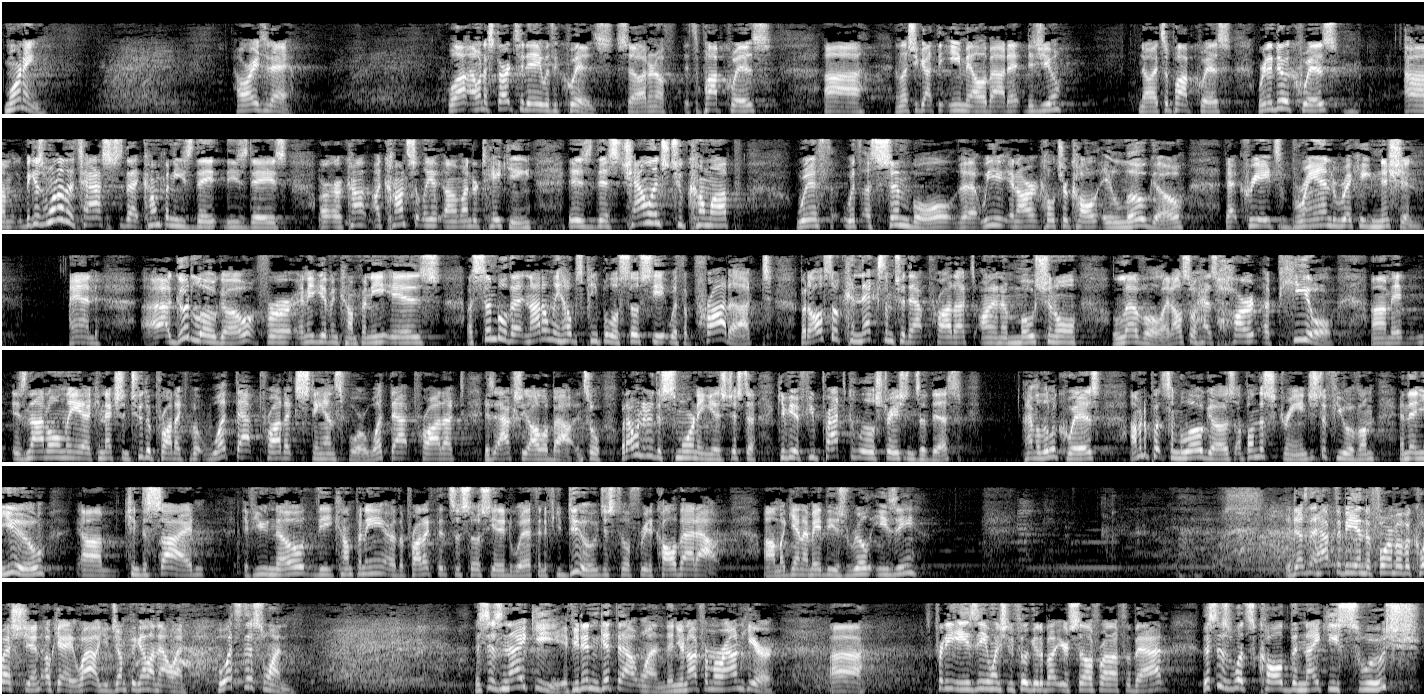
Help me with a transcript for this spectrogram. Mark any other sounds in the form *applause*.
Good morning. How are you today? Well, I want to start today with a quiz. So I don't know if it's a pop quiz, uh, unless you got the email about it. Did you? No, it's a pop quiz. We're going to do a quiz. Um, because one of the tasks that companies they, these days are, are, con- are constantly um, undertaking is this challenge to come up with, with a symbol that we in our culture call a logo that creates brand recognition. And a good logo for any given company is a symbol that not only helps people associate with a product, but also connects them to that product on an emotional level. It also has heart appeal. Um, it is not only a connection to the product, but what that product stands for, what that product is actually all about. And so what I want to do this morning is just to give you a few practical illustrations of this. I have a little quiz. I'm going to put some logos up on the screen, just a few of them, and then you um, can decide if you know the company or the product that's associated with, and if you do, just feel free to call that out. Um, again, I made these real easy. It doesn't have to be in the form of a question. Okay, wow, you jumped the gun on that one. What's this one? This is Nike. If you didn't get that one, then you're not from around here. Uh, it's pretty easy. I want you to feel good about yourself right off the bat. This is what's called the Nike swoosh.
